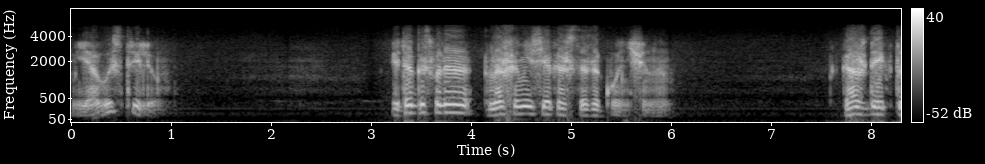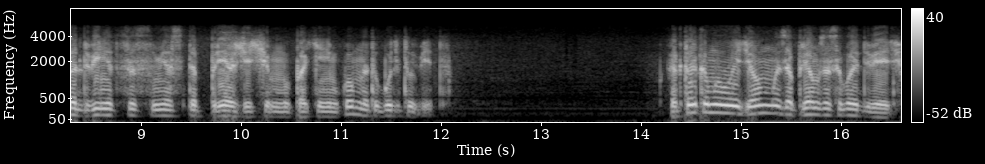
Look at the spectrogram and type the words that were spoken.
Я выстрелю. Итак, господа, наша миссия, кажется, закончена. Каждый, кто двинется с места, прежде чем мы покинем комнату, будет убит. Как только мы уйдем, мы запрем за собой дверь,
